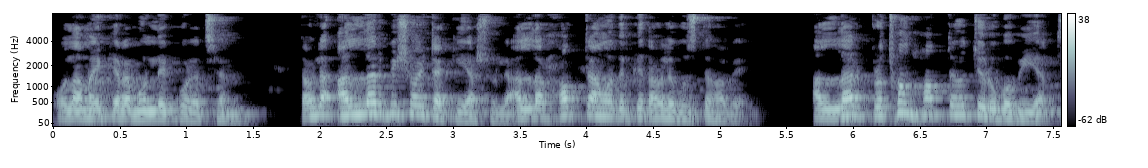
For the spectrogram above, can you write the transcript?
ওলামাইকেরা উল্লেখ করেছেন। তাহলে আল্লাহর বিষয়টা কি আসলে? আল্লাহর হকটা আমাদেরকে তাহলে বুঝতে হবে। আল্লাহর প্রথম হকটা হচ্ছে রুববিয়াত।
